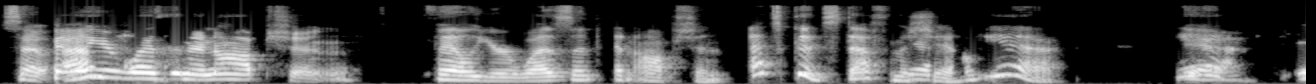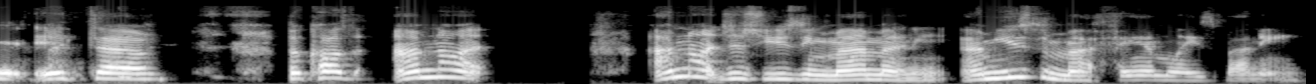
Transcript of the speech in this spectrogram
So failure I, wasn't an option. Failure wasn't an option. That's good stuff, Michelle. Yeah. Yeah. yeah. It, it uh, because I'm not I'm not just using my money. I'm using my family's money.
